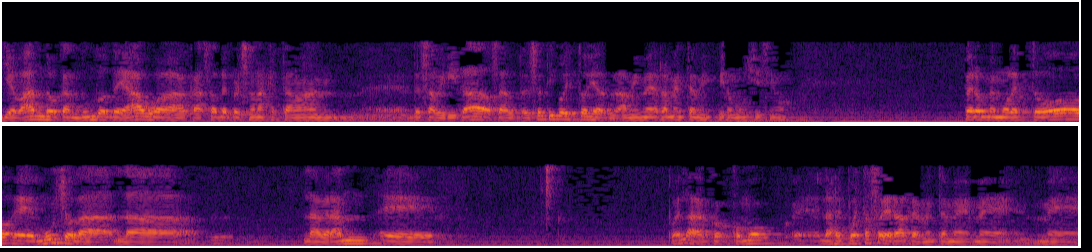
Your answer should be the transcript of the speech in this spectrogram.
llevando candundos de agua a casas de personas que estaban eh, deshabilitadas, o sea, ese tipo de historias a mí me, realmente me inspiró muchísimo. Pero me molestó eh, mucho la, la, la gran eh, pues la como eh, la respuesta federal realmente me me me,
